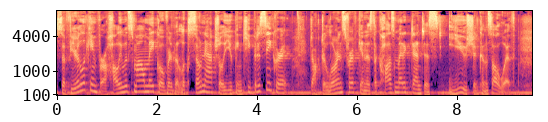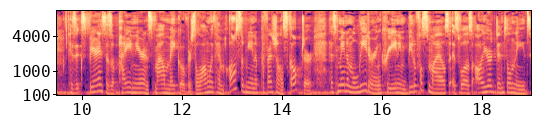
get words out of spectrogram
So if you're looking for a Hollywood smile makeover that looks so natural you can keep it a secret, Dr. Lawrence Rifkin is the cosmetic dentist you should consult with. His experience as a pioneer in smile makeovers, along with him also being a professional sculptor, has made him a leader in creating beautiful smiles as well as all your dental needs,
